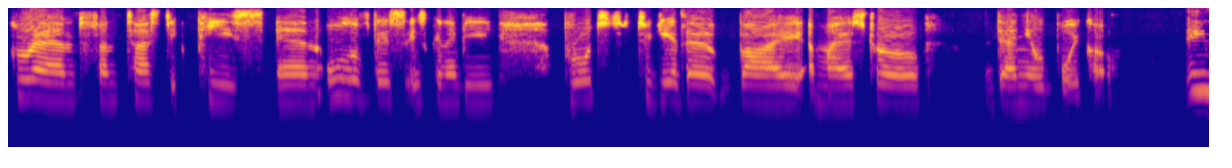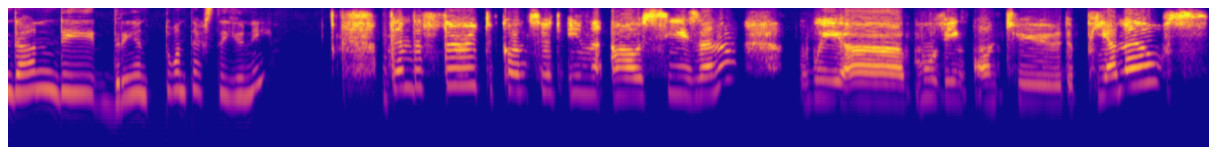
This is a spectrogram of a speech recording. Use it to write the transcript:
grand, fantastic piece, and all of this is going to be brought together by maestro Daniel Boico. En dan die 23ste Junie? Then the third concert in our season, we are moving on to the pianos.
